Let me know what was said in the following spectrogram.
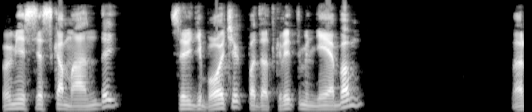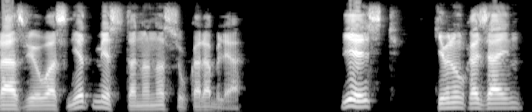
вместе с командой среди бочек под открытым небом? Разве у вас нет места на носу корабля? Есть, кивнул хозяин.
